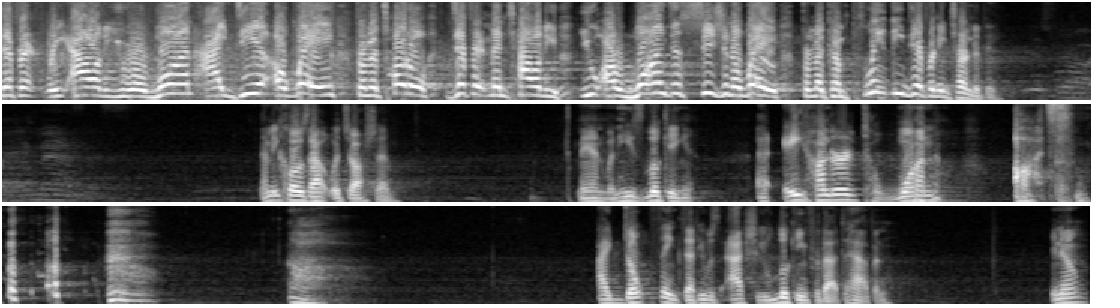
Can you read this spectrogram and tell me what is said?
different reality. You are one idea away from a total different mentality. You are one decision away from a completely different eternity. Let me close out with Josh Man, when he's looking at 800 to 1 odds. oh. I don't think that he was actually looking for that to happen. You know,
